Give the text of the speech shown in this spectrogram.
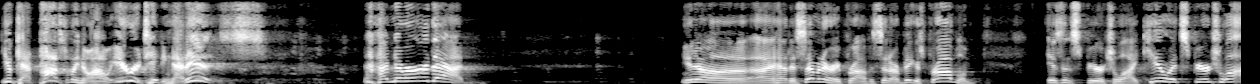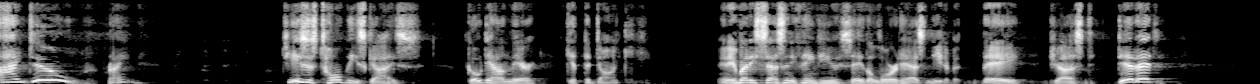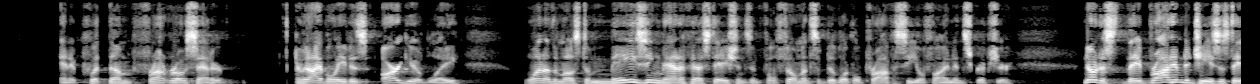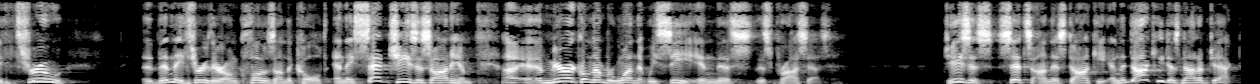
You can't possibly know how irritating that is. I've never heard that. You know, I had a seminary prof said our biggest problem isn't spiritual IQ, it's spiritual I do, right? Jesus told these guys, go down there, get the donkey. Anybody says anything to you, say the Lord has need of it. They just did it, and it put them front row center. What I believe is arguably one of the most amazing manifestations and fulfillments of biblical prophecy you'll find in Scripture. Notice they brought him to Jesus. They threw, then they threw their own clothes on the colt and they set Jesus on him. Uh, miracle number one that we see in this, this process. Jesus sits on this donkey and the donkey does not object.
